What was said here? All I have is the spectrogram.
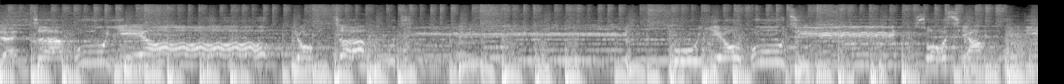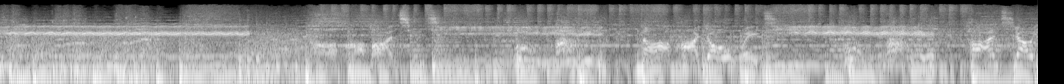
仁者不忧，勇者不惧，不忧不惧，所向无敌。哪怕满千骑，哪怕有笑依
